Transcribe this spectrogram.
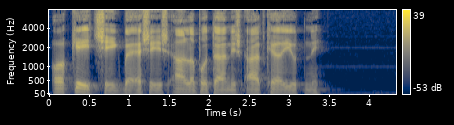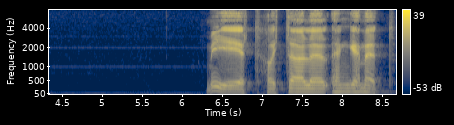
a kétségbe esés állapotán is át kell jutni. Miért hagytál el engemet?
